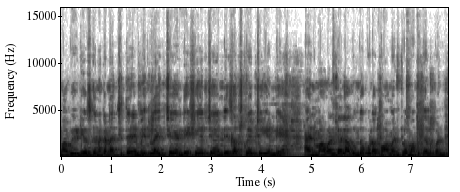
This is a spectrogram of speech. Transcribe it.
మా వీడియోస్ కనుక నచ్చితే మీరు లైక్ చేయండి షేర్ చేయండి సబ్స్క్రైబ్ చేయండి. అండ్ మా వంట ఎలాగుందో కూడా కామెంట్లో మాకు తెలపండి.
